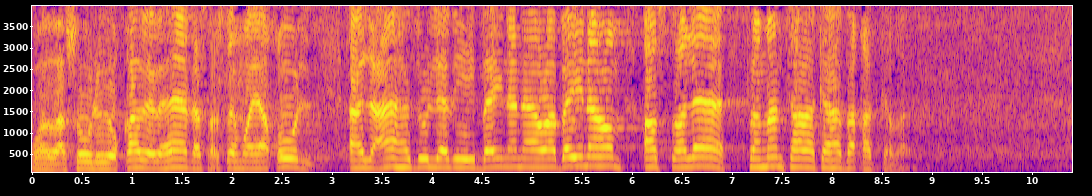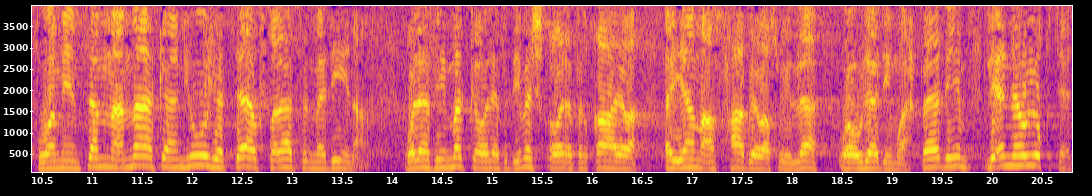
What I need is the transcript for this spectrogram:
والرسول يقرر هذا صلى الله عليه وسلم ويقول العهد الذي بيننا وبينهم الصلاة فمن تركها فقد كفر. ومن ثم ما كان يوجد تارك صلاة في المدينة ولا في مكة ولا في دمشق ولا في القاهرة أيام أصحاب رسول الله وأولادهم وأحفادهم لأنه يقتل.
